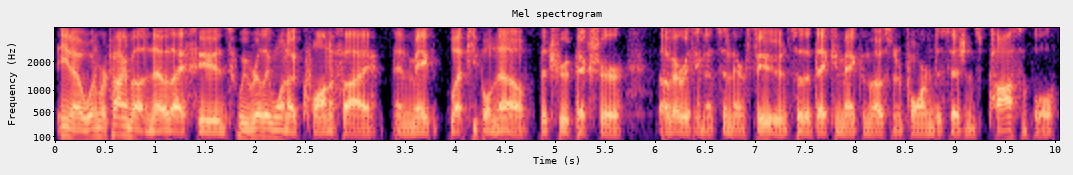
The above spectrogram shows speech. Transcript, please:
you know, when we're talking about know thy foods, we really want to quantify and make let people know the true picture of everything that's in their food so that they can make the most informed decisions possible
